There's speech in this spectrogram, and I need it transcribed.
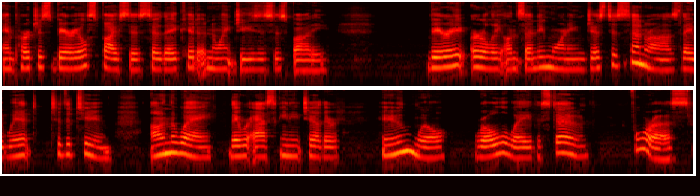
and purchased burial spices so they could anoint Jesus' body. Very early on Sunday morning, just at sunrise, they went to the tomb. On the way, they were asking each other, Whom will roll away the stone for us?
